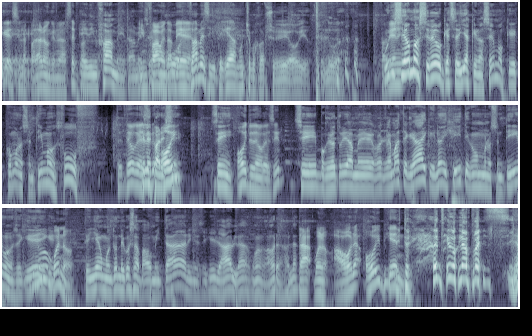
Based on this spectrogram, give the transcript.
que decir las palabras aunque no las sepa. El infame también. Infame también. Infame si te queda mucho mejor. Sí, obvio, sin duda. Fabián- Ulises, vamos a hacer algo que hace días que no hacemos, que es cómo nos sentimos. Uf, te tengo que ¿Qué decir les parece? hoy, Sí, hoy te tengo que decir. sí, porque el otro día me reclamaste que, ay, que no dijiste cómo nos sentimos, no sé qué. No, y que bueno. Tenía un montón de cosas para vomitar y no sé qué, bla, bla. Bueno, ahora habla. Está, bueno, ahora, hoy bien. Tengo una parecida.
